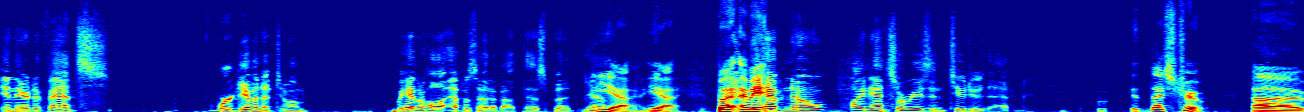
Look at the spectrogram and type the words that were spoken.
in their defense, we're giving it to them. We have a whole episode about this, but yeah. yeah, But I mean, they have no financial reason to do that. That's true. Uh,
